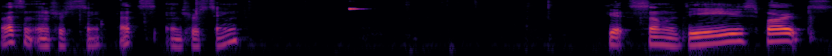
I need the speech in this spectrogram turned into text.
That's an interesting. That's interesting. Get some of these parts.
